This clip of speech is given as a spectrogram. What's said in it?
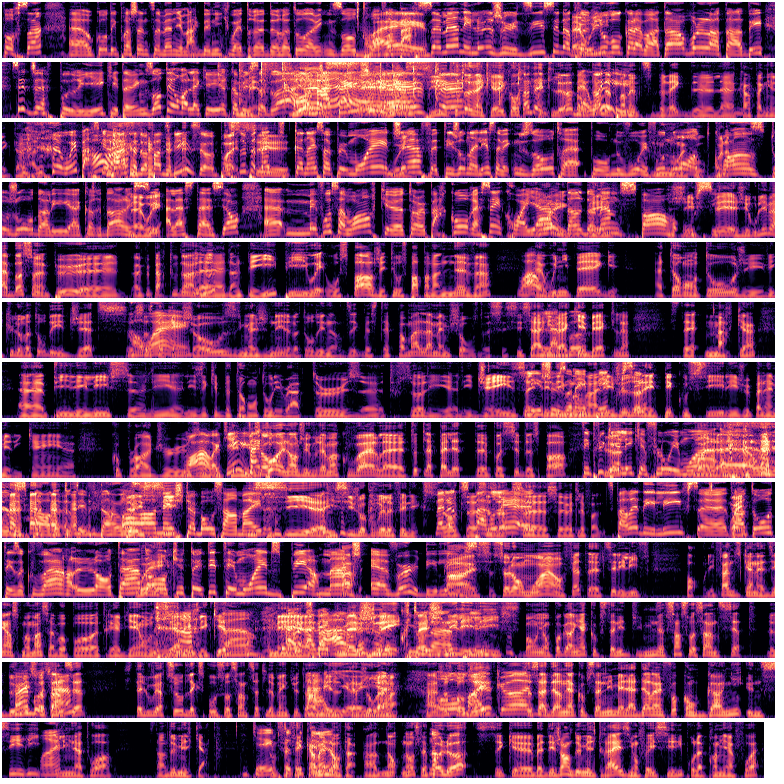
Euh, Au cours des prochaines semaines, il y a Marc Denis qui va être de retour avec nous autres trois fois par semaine. Et le jeudi, c'est notre Ben oui. nouveau collaborateur. Vous l'entendez, c'est Jeff Poudrier qui est avec nous autres et on va l'accueillir comme il se Merci. doit. Bon Yes! matin, Hey, Jeff. merci, tout un accueil. Content d'être là, Ben content oui. de prendre un petit break de la campagne électorale. oui, parce que Oh, hein, ça doit faire du bien, ça. Pour Ouais, ceux peut-être qui te connaissent un peu moins, Oui. Jeff, t'es journaliste avec nous autres euh, pour Nouveau Info. Nouveau nous, on Info, te voilà. croise toujours dans les corridors Ben ici oui. à la station. Euh, mais il faut savoir que tu as un parcours assez incroyable Oui, dans le ben, domaine du sport aussi. J'ai roulé ma bosse un peu, euh, un peu partout dans, le, dans le pays. Puis oui, au sport, j'ai été au sport pendant 9 ans. Wow. À Winnipeg, à Toronto, j'ai vécu le retour des Jets. Ça, Ah c'était quelque chose. Imaginez le retour des Nordiques, ben, c'était pas mal la même chose. là. Si ça arrivait à. Québec, là, c'était marquant. Euh, puis les Leafs, euh, les, euh, les équipes de Toronto, les Raptors, euh, tout ça, les, les Jays, ça a Les été Jeux des moments. olympiques Les Jeux aussi. olympiques aussi, les Jeux panaméricains. euh, Coupe Rogers. Wow, euh, de ok. tennis. Fait Ah ouais, non, j'ai vraiment couvert la- toute la palette euh, possible de sport. T'es plus Là- calé que Flo et moi Voilà. euh, au niveau du sport, de toute évidence. Oh, Là, ici- mais je te beau 100 mètres. Ici, euh, ici, je vais couvrir le Phoenix. Mais là, Donc, tu ça, c'est parlais, ça, ça- euh, ça va être le fun. Tu parlais des Leafs euh, tantôt, tu les as couverts longtemps, Oui. donc tu as été témoin du pire match ever des Leafs. Ah, s- selon moi, en fait, euh, tu sais, les Leafs. Bon, les fans du Canadien en ce moment, ça va pas très bien, on le sait avec l'équipe. Ah. Mais euh, imaginez, imaginez le les. Leafs. Bon, ils n'ont pas gagné la Coupe Stanley depuis 1967. Le un bout, hein? 2067, c'était l'ouverture de l'Expo 67 le 28 avril, Aïe, quatre aïe, jours avant. Hein, juste Oh pour dire, God. ça, c'est la dernière Coupe Stanley, mais la dernière fois qu'on gagnait une série Ouais. éliminatoire, c'était en 2004. OK, Donc, ça fait quand même là. longtemps. Ah, non, non, je n'étais pas là. C'est que ben, déjà en 2013, ils ont fait une série pour la première fois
